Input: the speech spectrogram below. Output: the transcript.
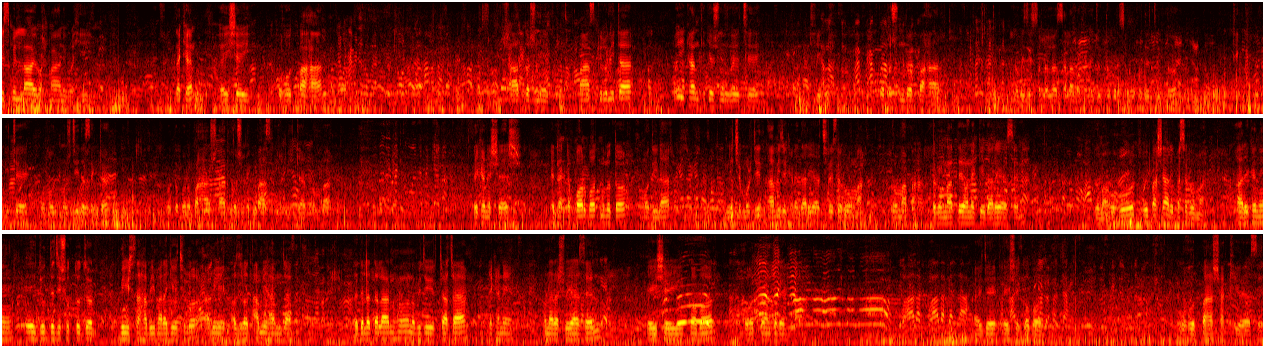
বিসমিল্লাহ রহমান ইব্রাহিম দেখেন, এই সেই বহুত পাহাড়, সাত দশমিক পাঁচ কিলোমিটার, ওইখান থেকে শুরু হয়েছে ঠিক কত সুন্দর পাহাড়। নবীজি সাল্লাহ সাল্লাম এখানে যুদ্ধ করেছেন ওহদের যুদ্ধ। ঠিক নিচে ওহদ মসজিদ আছে একটা। কত বড় পাহাড়? সাত দশমিক পাঁচ কিলোমিটার লম্বা। এখানে শেষ। এটা একটা পর্বত মূলত, মদিনার নিচে মসজিদ। আমি যেখানে দাঁড়িয়ে আছি হচ্ছে রোমা রোমা পাহাড়। রোমাতে অনেকেই দাঁড়িয়ে আছেন। রোমা ওহুদ ওই পাশে আর এই পাশে রোমা। আর এখানে এই যুদ্ধে যে সত্তর জন বীর সাহাবি মারা গিয়েছিল, আমি হজরত আমির হামজা আনহু, নবীজির চাচা, এখানে ওনারা শুয়ে আছেন। এই সেই কবর বহুত এই যে, এই সেই কবর। বহুত পাহাড় সাক্ষী হয়ে আছে।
